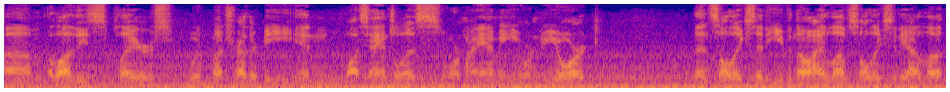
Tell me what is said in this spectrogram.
Um, a lot of these players would much rather be in Los Angeles or Miami or New York than Salt Lake City. Even though I love Salt Lake City, I love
